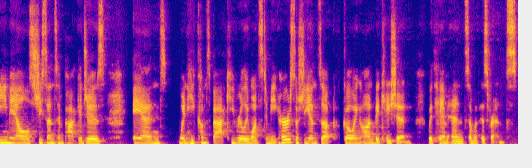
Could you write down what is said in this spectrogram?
emails. She sends him packages, and when he comes back, he really wants to meet her. So she ends up going on vacation with him and some of his friends.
